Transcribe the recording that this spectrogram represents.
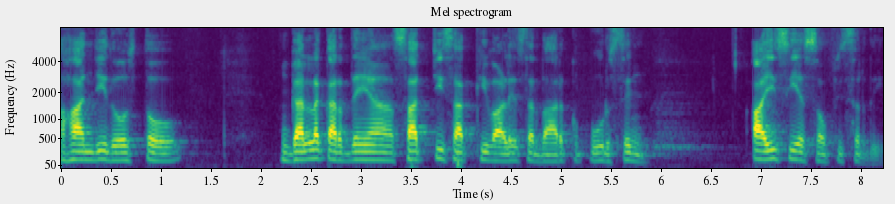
ਹਾਂਜੀ ਦੋਸਤੋ, ਗੱਲ ਕਰਦੇ ਆ ਸਾਚੀ ਸਾਖੀ ਵਾਲੇ ਸਰਦਾਰ ਕਪੂਰ ਸਿੰਘ ਆਈਸੀਐਸ ਆਫੀਸਰ ਦੀ,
